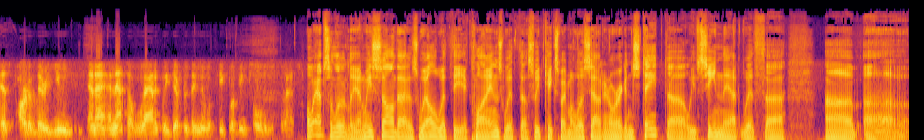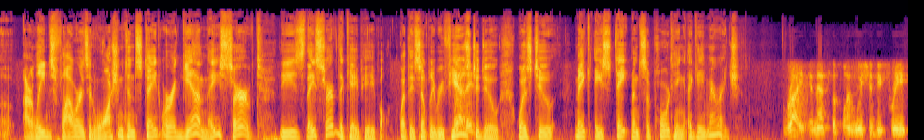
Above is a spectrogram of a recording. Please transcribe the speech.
as part of their union. And, I, and that's a radically different thing than what people are being told in the press. Oh, absolutely. And we saw that as well with the Kleins, with uh, Sweet Cakes by Melissa out in Oregon State. Uh, we've seen that with uh, uh, uh, Arlene's Flowers in Washington State, where again they served these, they served the gay people. What they simply refused they- to do was to make a statement supporting a gay marriage. Right, and that's the point. We should be free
